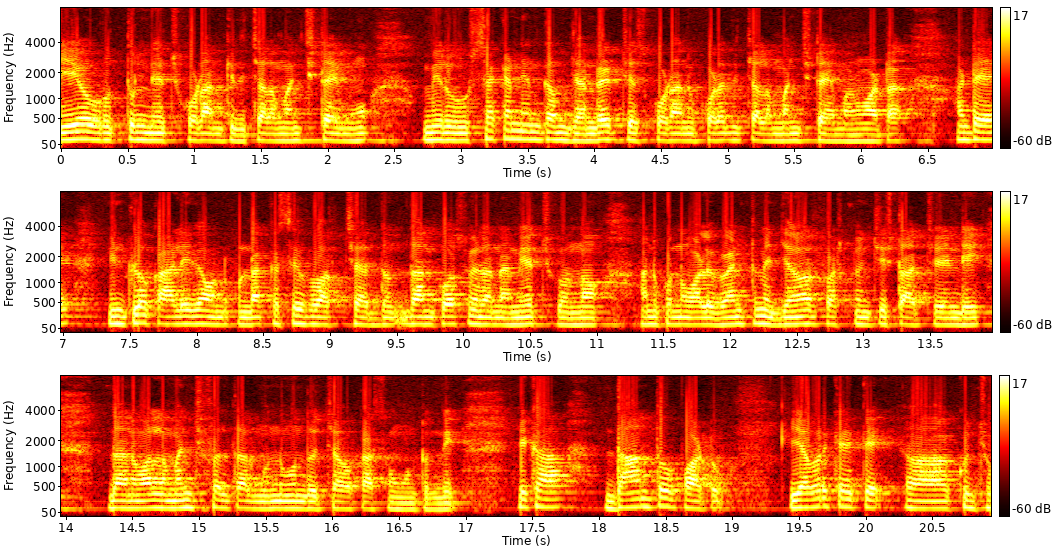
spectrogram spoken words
ఏయో వృత్తులు నేర్చుకోవడానికి ఇది చాలా మంచి టైము. మీరు సెకండ్ ఇన్కమ్ జనరేట్ చేసుకోవడానికి కూడా ఇది చాలా మంచి టైం అనమాట అంటే ఇంట్లో ఖాళీగా ఉండకుండా కాసేపు వర్క్ చేద్దాం దానికోసం ఏదైనా నేర్చుకుందాం అనుకున్న వాళ్ళు వెంటనే జనవరి ఫస్ట్ నుంచి స్టార్ట్ చేయండి. దానివల్ల మంచి ఫలితాలు ముందు ముందు వచ్చే అవకాశం ఉంటుంది. ఇక దాంతోపాటు ఎవరికైతే కొంచెం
